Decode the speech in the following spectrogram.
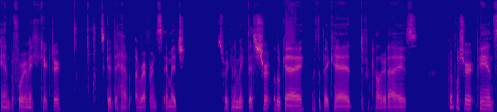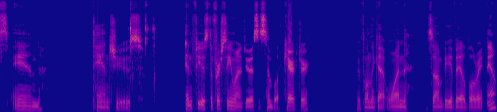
And before we make a character, it's good to have a reference image. So we're going to make this short little guy with a big head, different colored eyes, purple shirt, pants, and tan shoes. In Fuse, the first thing you want to do is assemble a character. We've only got one zombie available right now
